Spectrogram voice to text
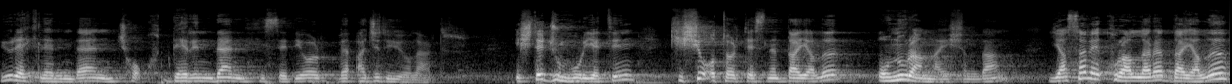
yüreklerinden çok derinden hissediyor ve acı duyuyorlardır. İşte Cumhuriyet'in kişi otoritesine dayalı onur anlayışından, yasa ve kurallara dayalı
